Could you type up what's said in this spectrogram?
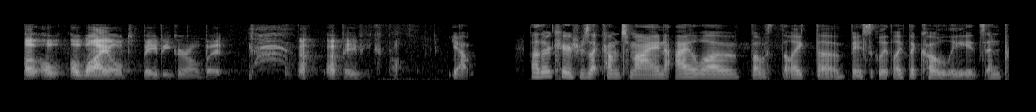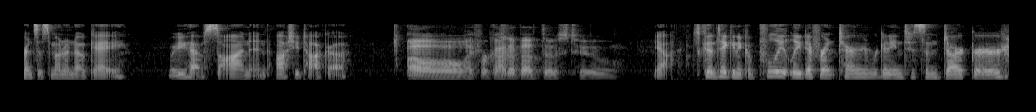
a, a, a wild baby girl but a baby girl yeah. Other characters that come to mind, I love both the like the basically like the co-leads and Princess Mononoke, where you have San and Ashitaka. oh i forgot about those two Yeah, it's gonna take a completely different turn. We're getting to some darker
